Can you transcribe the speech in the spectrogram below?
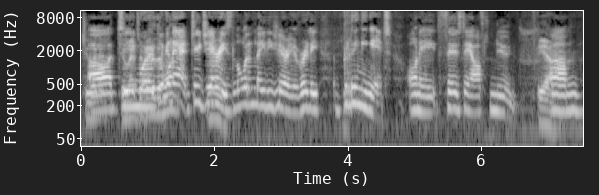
Two, Oh, two teamwork. better than Look at that. Two Jerrys, Lord and Lady Jerry, are really bringing it on a Thursday afternoon. Yeah, Um,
